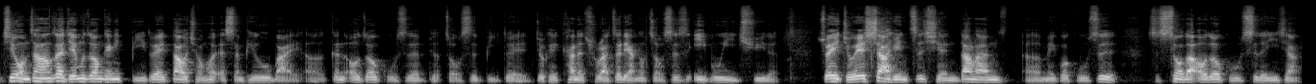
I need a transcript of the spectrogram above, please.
其实我们常常在节目中给你比对道琼或 S&P 五百呃，跟欧洲股市的走势比对，就可以看得出来这两个走势是亦步亦趋的。所以九月下旬之前，当然，呃，美国股市是受到欧洲股市的影响。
